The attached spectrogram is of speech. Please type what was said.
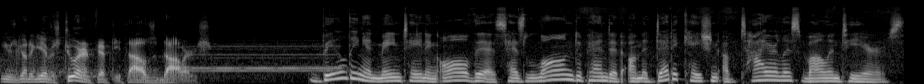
he was going to give us $250,000. Building and maintaining all this has long depended on the dedication of tireless volunteers.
